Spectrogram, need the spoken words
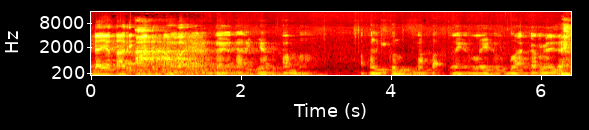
daya tariknya Ah, bertambah ya. daya, daya tariknya bertambah apalagi kalau nampak leher-leher belakang aja.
